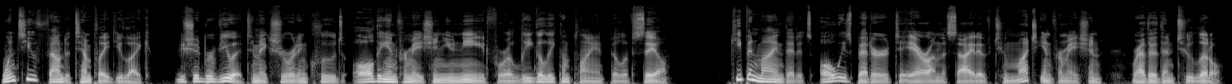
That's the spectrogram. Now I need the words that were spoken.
Once you've found a template you like, you should review it to make sure it includes all the information you need for a legally compliant bill of sale. Keep in mind that it's always better to err on the side of too much information rather than too little.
